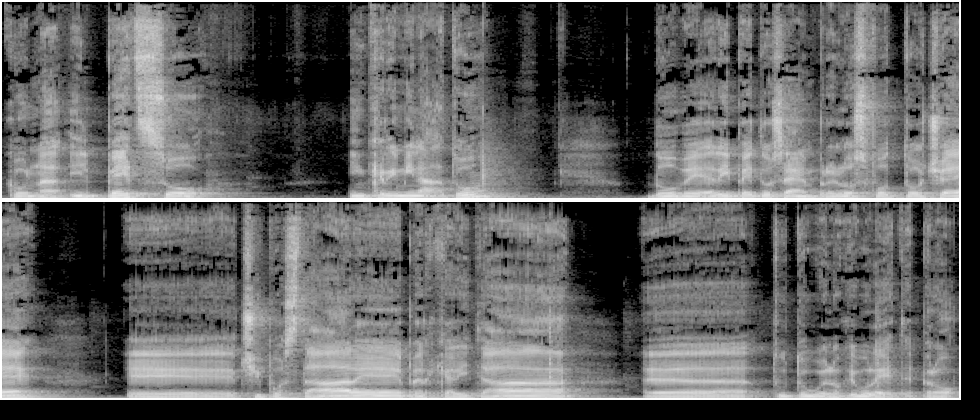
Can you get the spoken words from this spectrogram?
con il pezzo incriminato dove ripeto sempre lo sfotto c'è eh, ci può stare per carità eh, tutto quello che volete però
